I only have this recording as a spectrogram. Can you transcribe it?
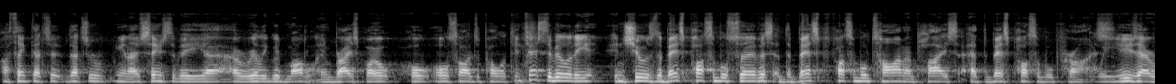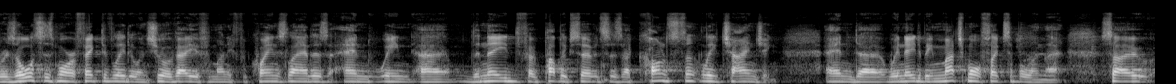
I think that's a, that's a, you know, seems to be a, a really good model embraced by all, all, all, sides of politics. Contestability ensures the best possible service at the best possible time and place at the best possible price. We use our resources more effectively to ensure value for money for Queenslanders and we, uh, the need for public services are constantly changing and uh, we need to be much more flexible in that. So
